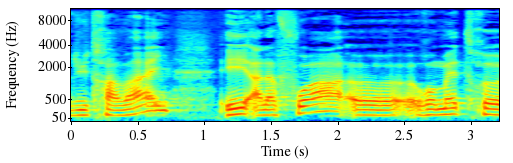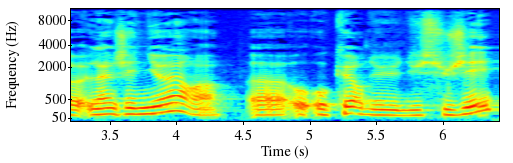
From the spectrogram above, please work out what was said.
du travail et à la fois remettre l'ingénieur euh, au, cœur du, du, sujet,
